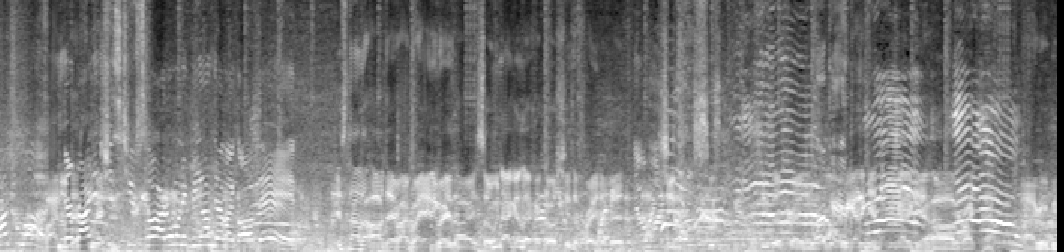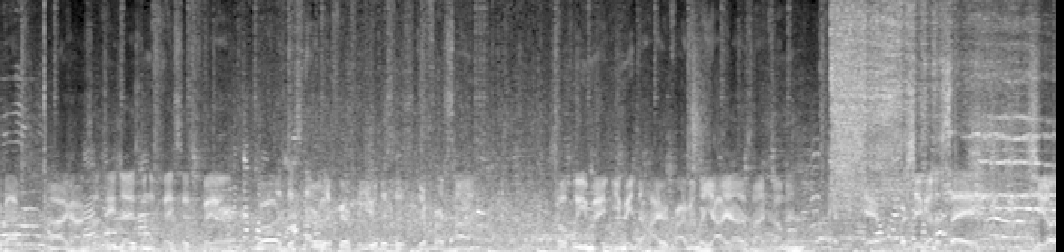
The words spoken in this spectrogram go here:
Watch what? Final The ride is just too slow. I don't want to be on there like all day. It's not an all-day ride, but anyways, all right. So we're not gonna let her go. She's afraid of it. No, I'm She, she's she's afraid of it. All right, we gotta get we gotta get uh Bryson. All right, we'll be back. All right, guys. So DJ is gonna face his fear. Well, this is not really a fear for you. This is your first time. Hopefully you meet you meet the high requirement, but Yaya is not coming. She's but she's gonna say she don't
